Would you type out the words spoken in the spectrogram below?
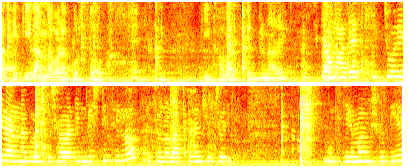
আজকে কি রান্না বাড়া করছ কি খাবার আজকে ডিনারে? আজকে আমাদের খিচুড়ি রান্না করেছি। সারাদিন বৃষ্টি ছিল এই জন্য রাত্রে খিচুড়ি। মুরগির মাংস দিয়ে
